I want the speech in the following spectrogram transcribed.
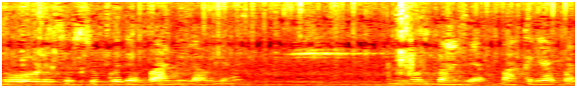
थोडंसं सुकू द्या पाणी लावल्या मग भाज्या भाकरी आपण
